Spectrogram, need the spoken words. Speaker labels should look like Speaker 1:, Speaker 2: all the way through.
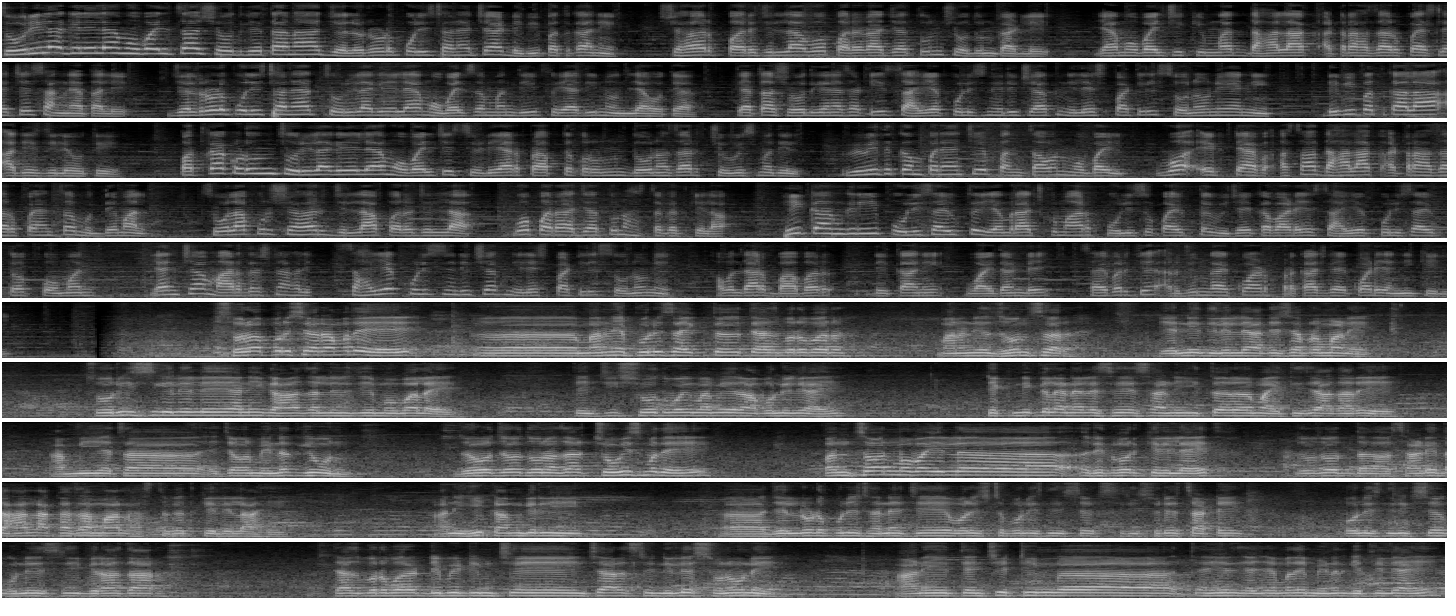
Speaker 1: चोरीला गेलेल्या मोबाईलचा शोध घेताना जलरोड पोलीस ठाण्याच्या डीबी पथकाने शहर परजिल्हा व परराज्यातून शोधून काढले. या मोबाईलची किंमत दहा लाख अठरा हजार रुपये असल्याचे सांगण्यात आले. जलरोड पोलीस ठाण्यात चोरीला गेलेल्या मोबाईल संबंधी फिर्यादी नोंदल्या होत्या. त्याचा शोध घेण्यासाठी सहाय्यक पोलीस निरीक्षक निलेश पाटील सोनवणे यांनी डीबी पथकाला आदेश दिले होते. पथकाकडून चोरीला गेलेल्या मोबाईलचे सीडीआर प्राप्त करून दोन हजार चोवीस मधील विविध कंपन्यांचे पंचावन्न मोबाईल व एक टॅब असा दहा लाख अठरा हजार रुपयांचा मुद्देमाल सोलापूर शहर जिल्हा परजिल्हा व पराज्यातून हस्तगत केला. ही कामगिरी पोलीस आयुक्त यम राजकुमार पोलीस उपायुक्त विजय कबाडे सहाय्यक पोलीस आयुक्त कोमन यांच्या मार्गदर्शनाखाली सहाय्यक पोलीस निरीक्षक निलेश पाटील सोनवणे हवालदार बाबर डेकाने वायदंडे सायबरचे अर्जुन गायकवाड प्रकाश गायकवाड यांनी केली.
Speaker 2: सोलापूर शहरामध्ये माननीय पोलीस आयुक्त त्याचबरोबर माननीय झोन सर यांनी दिलेल्या आदेशाप्रमाणे चोरीस गेलेले आणि गहाळ झालेले जे मोबाईल आहे त्यांची शोध मोहीम आम्ही राबवलेली आहे. टेक्निकल ॲनालिसिस आणि इतर माहितीच्या आधारे आम्ही याचा याच्यावर मेहनत घेऊन जवळजवळ दोन हजार चोवीसमध्ये पंचावन्न मोबाईल रिकवर केलेले आहेत. जवळजवळ द साडे दहा लाखाचा माल हस्तगत केलेला आहे. आणि ही कामगिरी जेलरोड पोलीस ठाण्याचे वरिष्ठ पोलीस निरीक्षक श्री सुरेश चाटे पोलीस निरीक्षक गुन्हे श्री बिराजदार त्याचबरोबर डी बी टीमचे इन्चार्ज श्री निलेश सोनवणे आणि त्यांची टीम त्यांनी याच्यामध्ये मेहनत घेतलेली आहे.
